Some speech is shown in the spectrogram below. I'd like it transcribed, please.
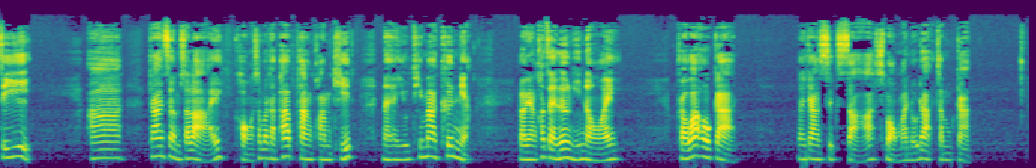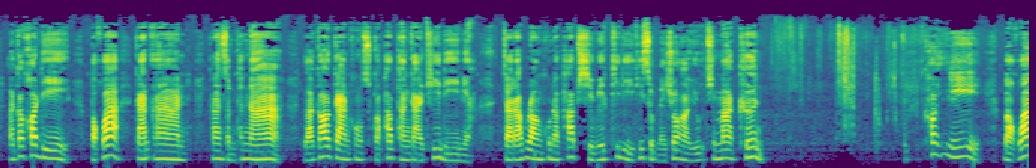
C การเสื่อมสลายของสมรรถภาพทางความคิดในอายุที่มากขึ้นเนี่ย เรายังเข้าใจเรื่องนี้น้อย เพราะว่าโอกาสในการศึกษาสมองมนุษย์จำกัด แล้วก็ข้อดีบอกว่าการอ่าน การสนทนา แล้วก็การคงสุขภาพทางกายที่ดีเนี่ยจะรับรองคุณภาพชีวิตที่ดีที่สุดในช่วงอายุที่มากขึ้น ข้อ E บอกว่า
